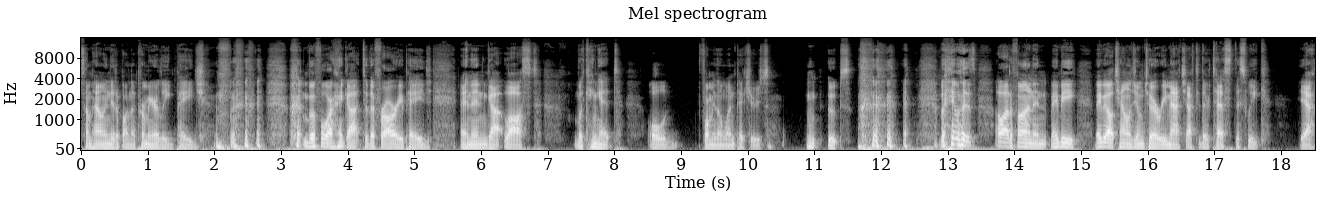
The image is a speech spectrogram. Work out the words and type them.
somehow ended up on the Premier League page before I got to the Ferrari page and then got lost looking at old Formula One pictures. Oops. but it was a lot of fun and maybe maybe I'll challenge them to a rematch after their test this week. Yeah,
